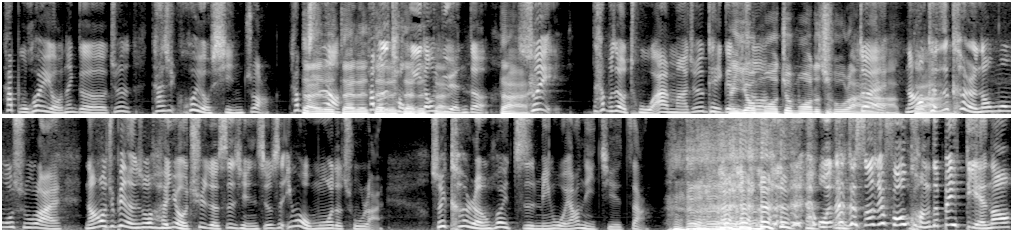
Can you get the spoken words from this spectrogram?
他不会有那个，就是它是会有形状，它不是那种，它不是统一都圆的，所以。它不是有图案吗？就是可以跟你说，用摸就摸得出来，啊。对，然后可是客人都摸不出来，然后就变成说很有趣的事情，就是因为我摸得出来，所以客人会指明我要你结账。我那个时候就疯狂的被点哦，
